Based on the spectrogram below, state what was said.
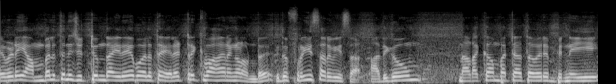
ഇവിടെ ഈ അമ്പലത്തിന് ചുറ്റും ഇതേപോലത്തെ ഇലക്ട്രിക് വാഹനങ്ങളുണ്ട്. ഇത് ഫ്രീ സർവീസാണ് അധികവും നടക്കാൻ പറ്റാത്തവരും പിന്നെ ഈ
